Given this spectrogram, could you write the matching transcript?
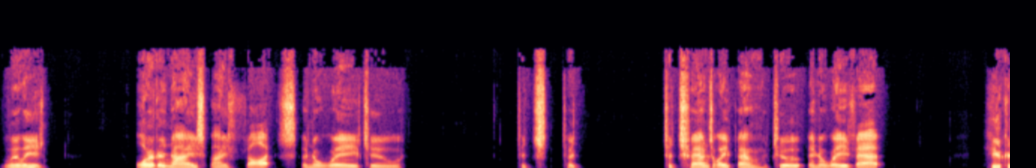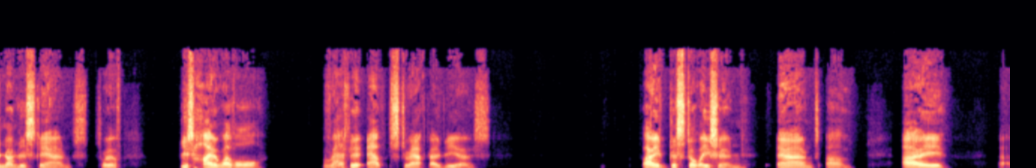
really organize my thoughts in a way to to to to translate them to in a way that he can understand sort of these high level rather abstract ideas by distillation. And um, i uh,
